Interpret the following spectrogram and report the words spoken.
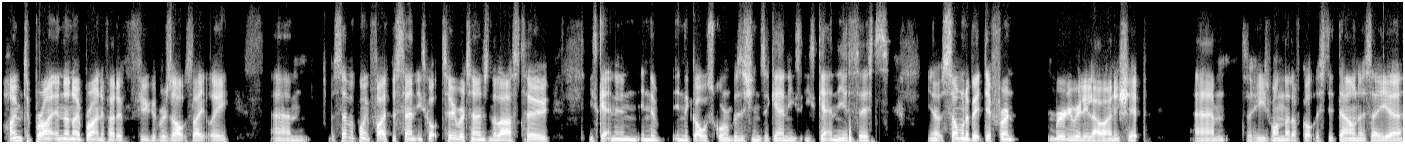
Home to Brighton. I know Brighton have had a few good results lately, um, but seven point five percent. He's got two returns in the last two. He's getting in in the in the goal scoring positions again. He's he's getting the assists. You know, someone a bit different. Really, really low ownership. Um, so he's one that I've got listed down as a uh,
